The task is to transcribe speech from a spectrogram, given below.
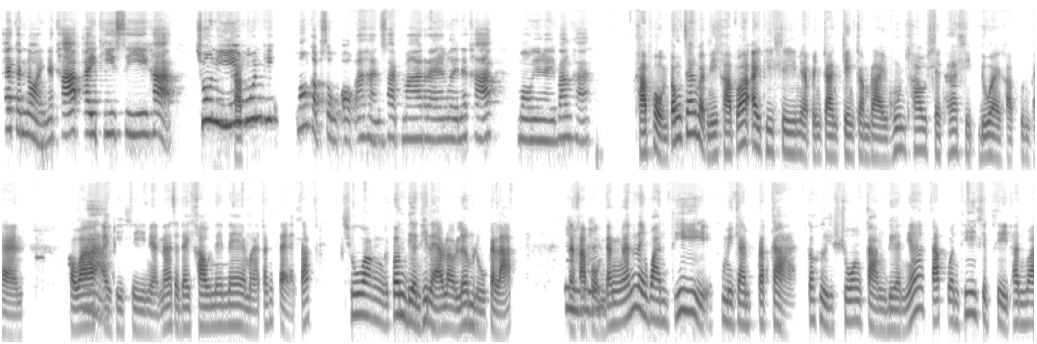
แรกกันหน่อยนะคะ ITC ค่ะ ช่วงนี้ครับหุ้นที่เกี่ยวข้องกับส่งออกอาหารสัตว์มาแรงเลยนะคะ มองยังไงบ้างคะครับผมต้องแจ้งแบบนี้ครับว่า ITC เนี่ยเป็นการเก็งกำไรหุ้นเข้า Set 50ด้วยครับคุณแพน เพราะว่าค่ะ ITC เนี่ยน่าจะได้เข้าแน่ ๆ มาตั้งแต่สักช่วงต้นเดือนที่แล้วเราเริ่มรู้กันแล้วอือ นะครับฮึผมดังนั้นในวันที่มีการประกาศก็คือช่วงกลางเดือนเนี้ยสักวันที่ 14ธันวา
